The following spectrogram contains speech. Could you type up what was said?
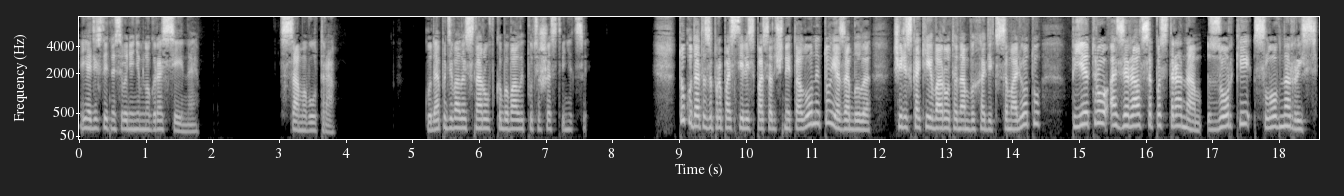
Я действительно сегодня немного рассеянная. С самого утра. Куда подевалась сноровка бывалой путешественницы? То куда-то запропастились посадочные талоны, то я забыла, через какие ворота нам выходить к самолету, Пьетро озирался по сторонам, зоркий, словно рысь,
